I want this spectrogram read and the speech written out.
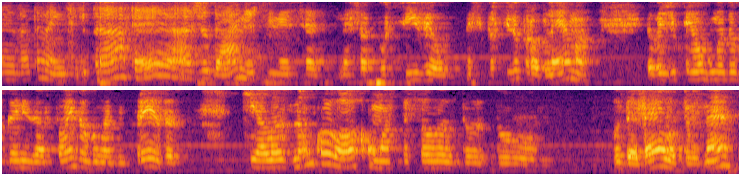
É, exatamente. E para até ajudar nesse, nesse, nessa possível, nesse possível problema, eu vejo que tem algumas organizações, algumas empresas, que elas não colocam as pessoas do, do os developers, né,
